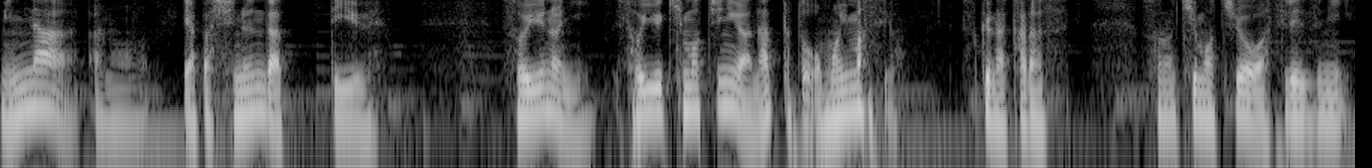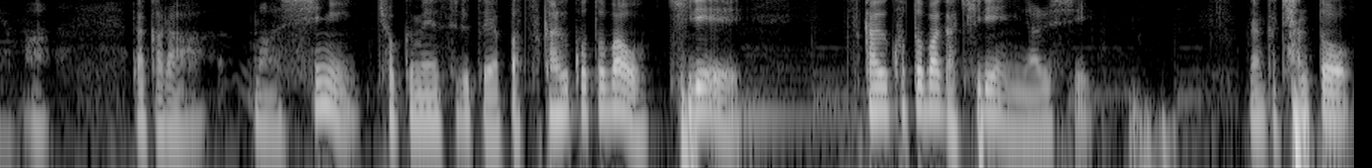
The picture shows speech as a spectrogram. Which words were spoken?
みんなあのやっぱ死ぬんだっていうそういうのにそういう気持ちにはなったと思いますよ。少なからず。その気持ちを忘れずに、まあ、だからまあ死に直面するとやっぱ使う言葉をきれいに使う言葉がきれいになるしなんかちゃんと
